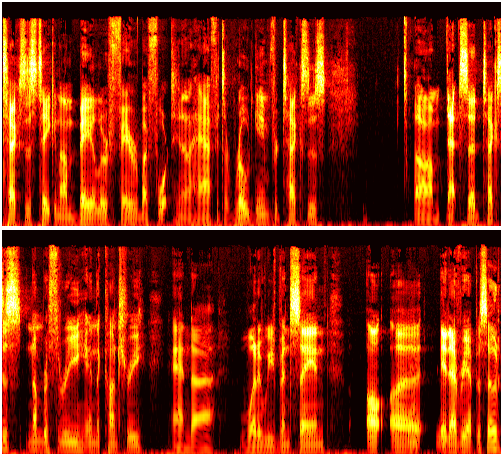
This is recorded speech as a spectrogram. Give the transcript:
Texas taking on Baylor, favored by 14 and a half. It's a road game for Texas. Um, that said, Texas number three in the country, and uh, what have we been saying all, uh, in every episode?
